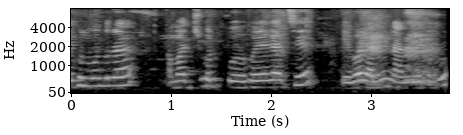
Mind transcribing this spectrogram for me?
দেখুন বন্ধুরা, আমার ঝোল হয়ে গেছে। এবার আমি নামিয়ে দেবো।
